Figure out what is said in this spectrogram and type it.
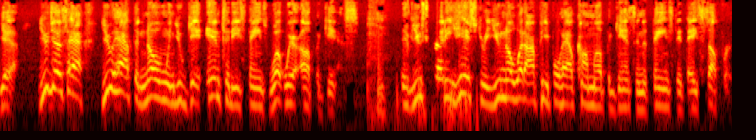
yeah, you just have, you have to know when you get into these things what we're up against. if you study history, you know what our people have come up against and the things that they suffered.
